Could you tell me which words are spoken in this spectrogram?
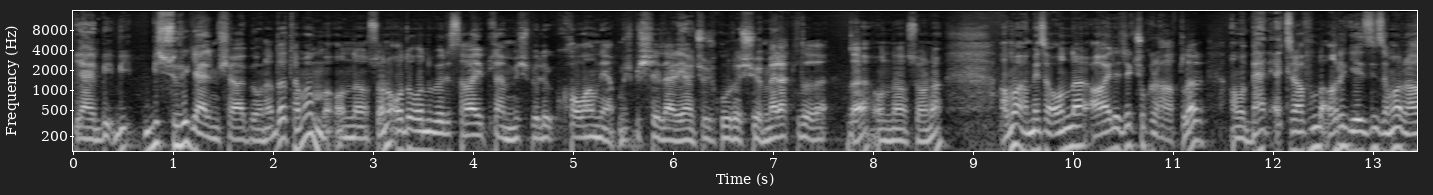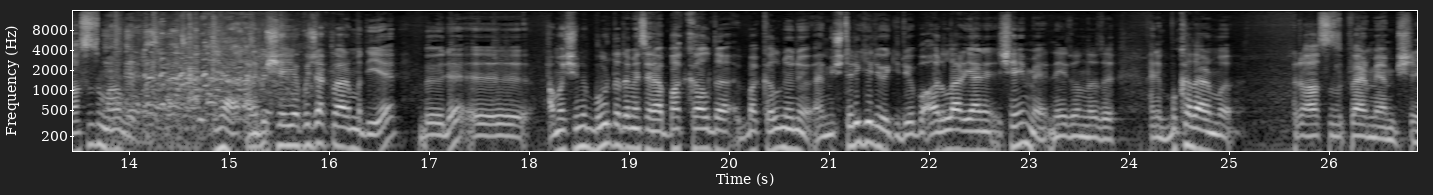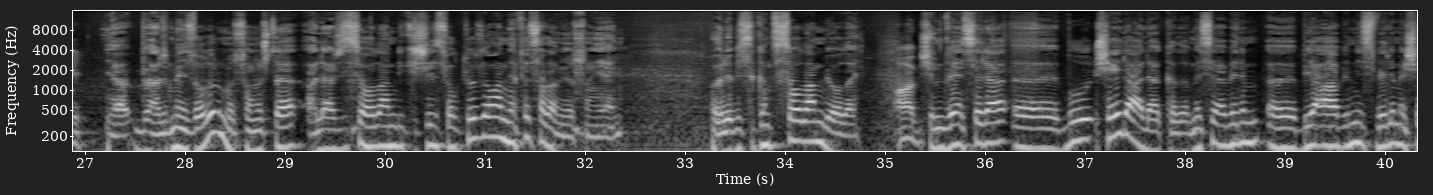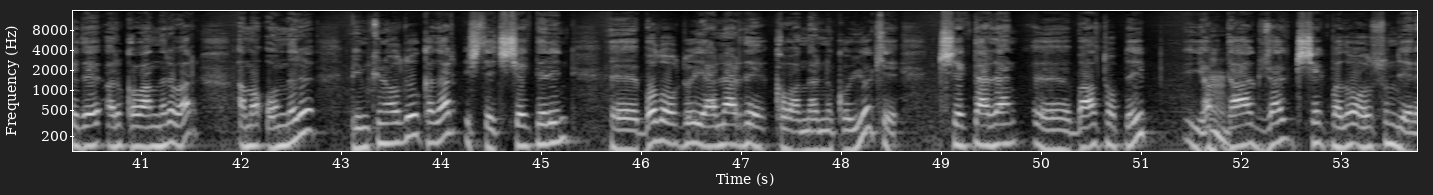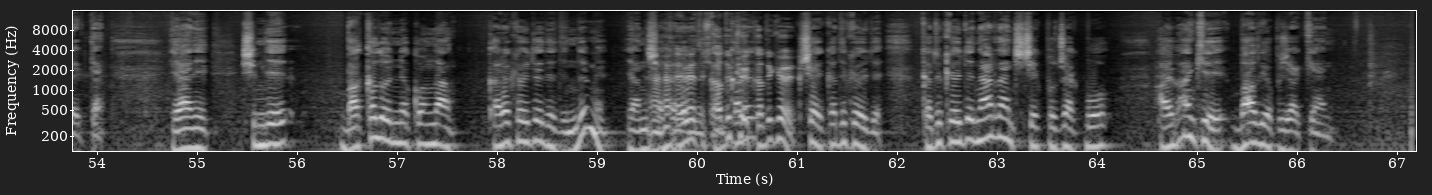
yani bir, bir, bir sürü gelmiş abi ona da tamam mı? Ondan sonra o da onu böyle sahiplenmiş böyle kovan yapmış bir şeyler yani çocuk uğraşıyor meraklı da, da ondan sonra. Ama mesela onlar ailecek çok rahatlar ama ben etrafımda arı gezdiği zaman rahatsızım abi. Ya Hani bir şey yapacaklar mı diye böyle e, ama şimdi burada da mesela bakkalda bakkalın önü yani müşteri geliyor gidiyor bu arılar yani şey mi neydi onun adı hani bu kadar mı rahatsızlık vermeyen bir şey. Ya vermez olur mu? Sonuçta alerjisi olan bir kişiyi soktuğu zaman nefes alamıyorsun yani. Öyle bir sıkıntısı olan bir olay. Abi Şimdi mesela e, bu şeyle alakalı. Mesela benim e, bir abimiz Veli Meşe'de arı kovanları var. Ama onları mümkün olduğu kadar işte çiçeklerin e, bol olduğu yerlerde kovanlarını koyuyor ki çiçeklerden e, bal toplayıp ya- daha güzel çiçek balığı olsun diyerekten. Yani şimdi bakkal önüne konulan Karaköy'de dedin değil mi? Yanlış hatırlamıyorsam. evet, Kadıköy, Kadıköy. Şey Kadıköy'de. Kadıköy'de nereden çiçek bulacak bu hayvan ki bal yapacak yani.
